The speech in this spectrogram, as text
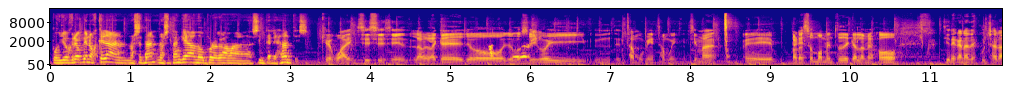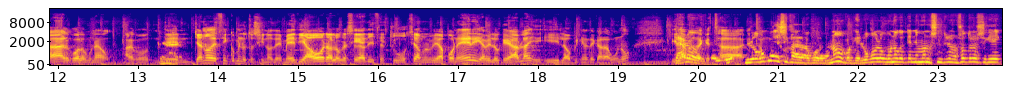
pues yo creo que nos quedan, nos están, nos están quedando programas interesantes. Qué guay, sí, sí, sí. La verdad que yo, yo lo sigo y está muy bien, está muy bien. Encima, eh, para esos momentos de que a lo mejor tiene ganas de escuchar algo, alguna, algo ya no de cinco minutos, sino de media hora o lo que sea, dices tú, hostia, me lo voy a poner y a ver lo que habla y, la opinión de cada uno. Y la verdad que está. Luego puedes estar de acuerdo, ¿no? Porque luego lo bueno que tenemos entre nosotros es que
